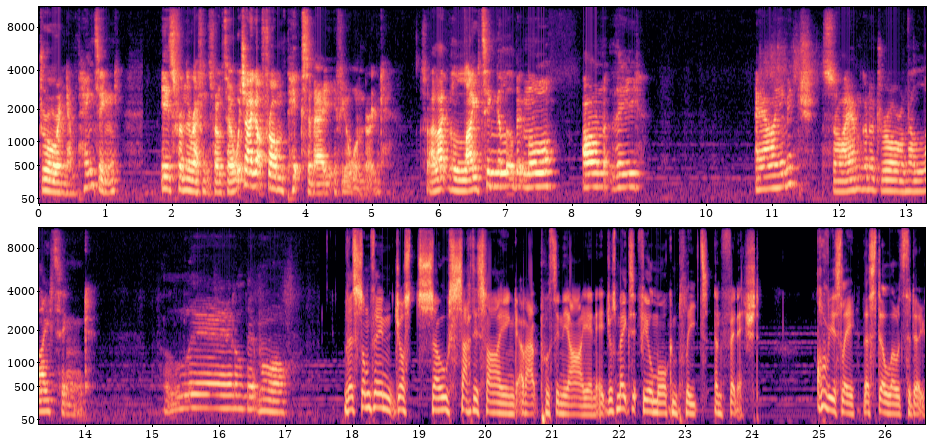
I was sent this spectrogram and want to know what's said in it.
drawing and painting is from the reference photo, which I got from Pixabay, if you're wondering. So I like the lighting a little bit more on the AI image, so I am going to draw on the lighting a little bit more. There's something just so satisfying about putting the eye in, it just makes it feel more complete and finished. Obviously, there's still loads to do.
